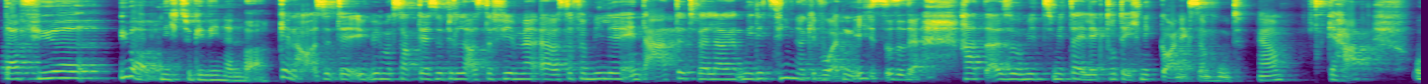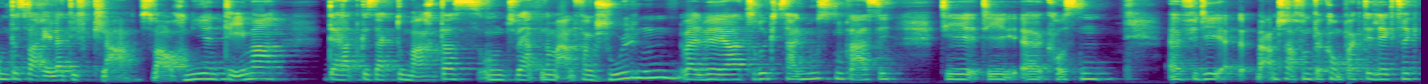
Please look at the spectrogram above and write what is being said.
dafür überhaupt nicht zu gewinnen war. Genau, also der, wie man gesagt, der ist ein bisschen aus der, Firma, äh, aus der Familie entartet, weil er Mediziner geworden ist. Also der hat also mit, mit der Elektrotechnik gar nichts am Hut ja, gehabt. Und das war relativ klar. Es war auch nie ein Thema. Der hat gesagt, du mach das. Und wir hatten am Anfang Schulden, weil wir ja zurückzahlen mussten quasi die, die äh, Kosten äh, für die Anschaffung der Kompaktelektrik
